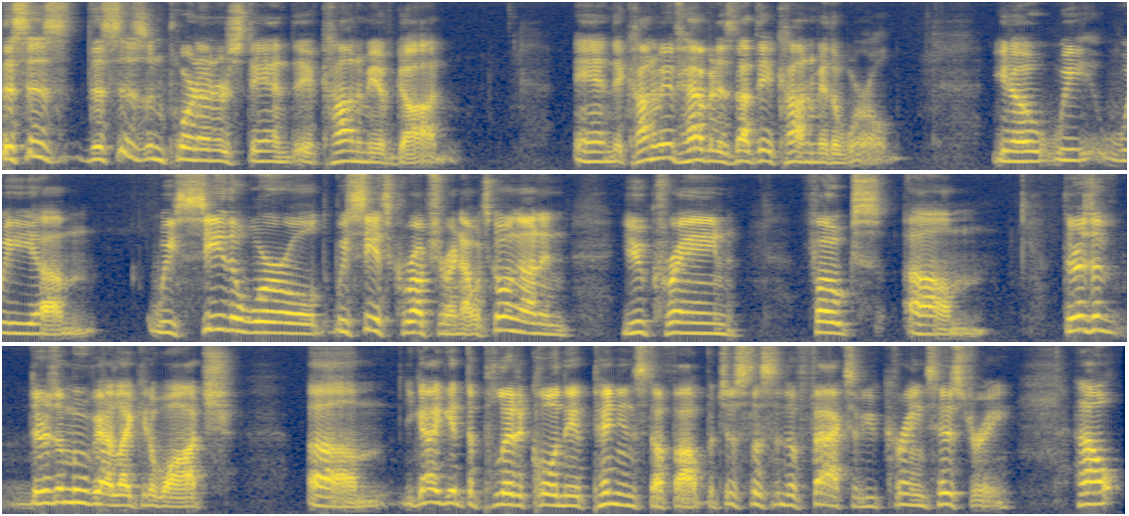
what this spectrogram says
This is this is important to understand the economy of God. And the economy of heaven is not the economy of the world. You know, we we um, we see the world, we see its corruption right now. What's going on in Ukraine, folks? Um, there's a there's a movie I'd like you to watch. Um, you got to get the political and the opinion stuff out, but just listen to the facts of Ukraine's history, how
